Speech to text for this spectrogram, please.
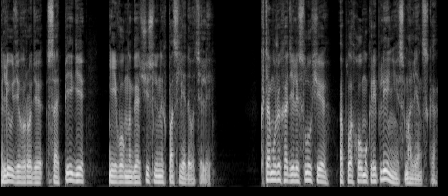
люди вроде Сапеги и его многочисленных последователей. К тому же ходили слухи о плохом укреплении Смоленска,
